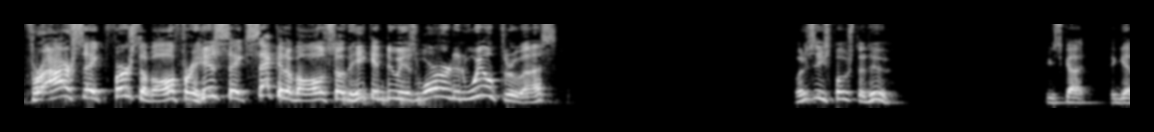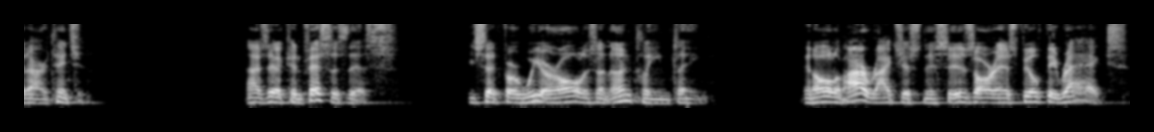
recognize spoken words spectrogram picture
for our sake, first of all, for his sake, second of all, so that he can do his word and will through us, what is he supposed to do? He's got to get our attention. Isaiah confesses this. He said, For we are all as an unclean thing and all of our righteousnesses are as filthy rags.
